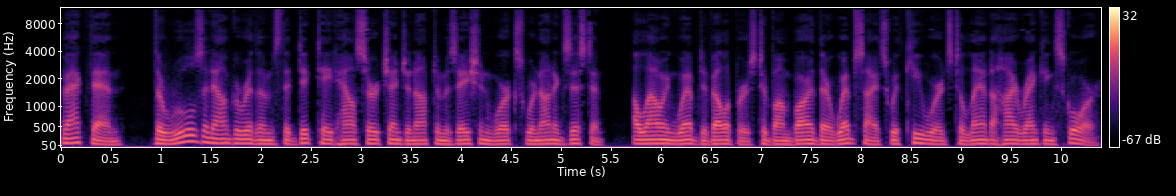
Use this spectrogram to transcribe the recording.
Back then, the rules and algorithms that dictate how search engine optimization works were non existent, allowing web developers to bombard their websites with keywords to land a high ranking score.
